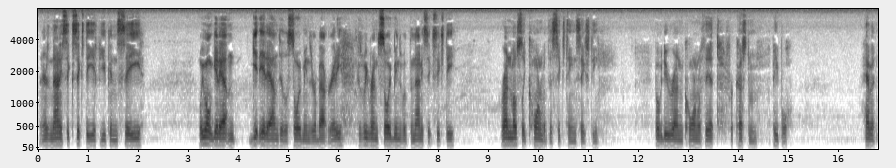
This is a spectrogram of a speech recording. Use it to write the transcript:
There's the 9660 if you can see. We won't get out and get it out until the soybeans are about ready because we run soybeans with the 9660 run mostly corn with the 1660 but we do run corn with it for custom people. Haven't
